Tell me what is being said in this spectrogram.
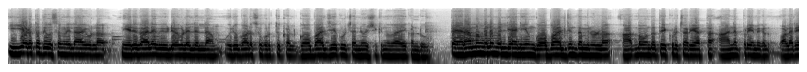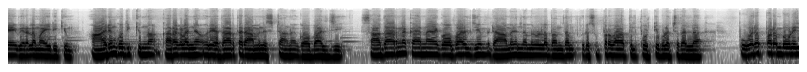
ഈ അടുത്ത ദിവസങ്ങളിലായുള്ള നേരുകാല വീഡിയോകളിലെല്ലാം ഒരുപാട് സുഹൃത്തുക്കൾ ഗോപാൽജിയെക്കുറിച്ച് അന്വേഷിക്കുന്നതായി കണ്ടു. പേരാമംഗലം വെല്യാനിയും ഗോപാൽജിയും തമ്മിലുള്ള ആത്മബന്ധത്തെക്കുറിച്ച് അറിയാത്ത ആനപ്രേമികൾ വളരെ വിരളമായിരിക്കും. ആരും കൊതിക്കുന്ന കറകളഞ്ഞ ഒരു യഥാർത്ഥ രാമനിസ്റ്റാണ് ഗോപാൽജി. സാധാരണക്കാരനായ ഗോപാൽജിയും രാമനും തമ്മിലുള്ള ബന്ധം ഒരു സുപ്രഭാതത്തിൽ പൊട്ടിപ്പൊളിച്ചതല്ല പൂരപ്പറമ്പുകളിൽ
